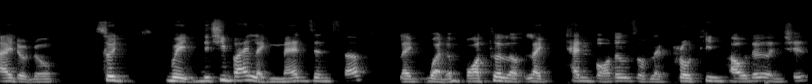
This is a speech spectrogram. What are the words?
I don't know. So wait, did she buy like meds and stuff? Like what, a bottle of like ten bottles of like protein powder and shit?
